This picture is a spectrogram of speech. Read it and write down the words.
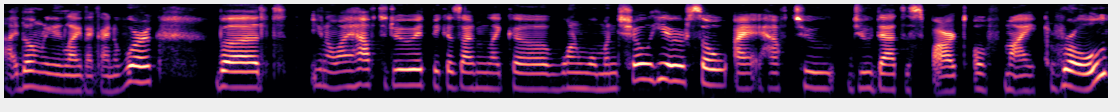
I don't really like that kind of work but you know i have to do it because i'm like a one woman show here so i have to do that as part of my role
